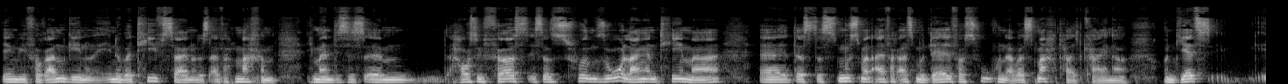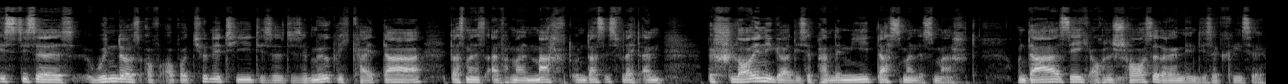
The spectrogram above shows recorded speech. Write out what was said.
irgendwie vorangehen und innovativ sein und das einfach machen. Ich meine, dieses ähm, Housing First ist das schon so lange ein Thema, äh, dass das muss man einfach als Modell versuchen, aber es macht halt keiner. Und jetzt ist dieses Windows of Opportunity, diese, diese Möglichkeit da, dass man es einfach mal macht. Und das ist vielleicht ein Beschleuniger, diese Pandemie, dass man es macht. Und da sehe ich auch eine Chance darin in dieser Krise.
